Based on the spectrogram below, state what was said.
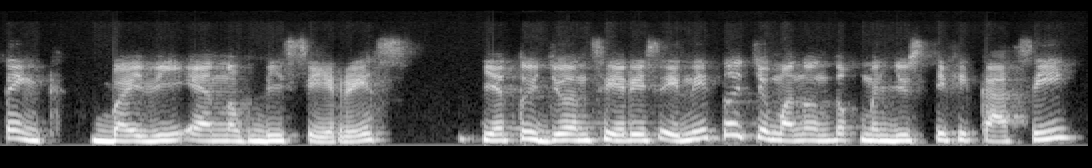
think by the end of this series, ya tujuan series ini tuh cuman untuk menjustifikasi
